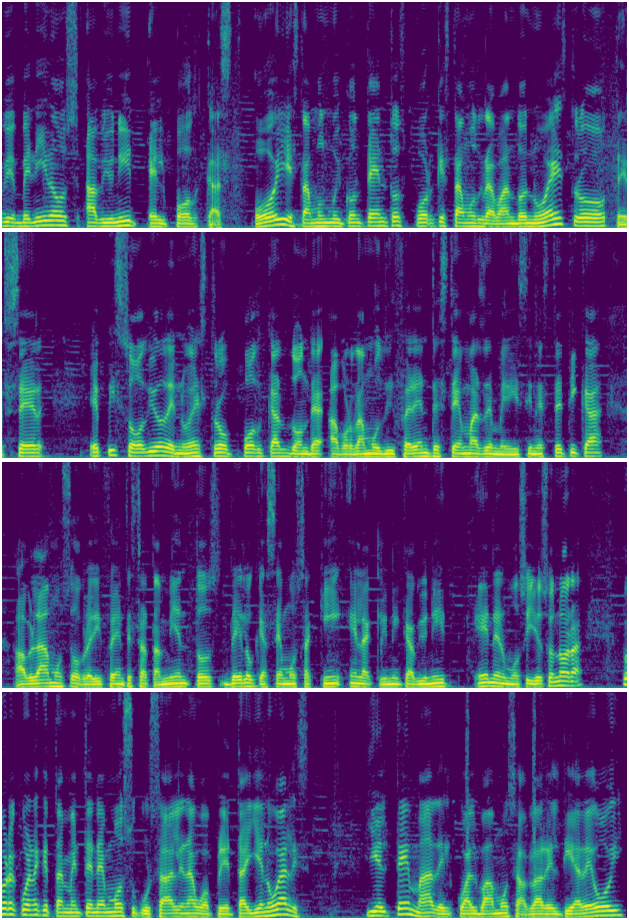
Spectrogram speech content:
bienvenidos a Bionit, el podcast. Hoy estamos muy contentos porque estamos grabando nuestro tercer episodio de nuestro podcast donde abordamos diferentes temas de medicina estética, hablamos sobre diferentes tratamientos de lo que hacemos aquí en la clínica Bionit en Hermosillo, Sonora. Pero recuerden que también tenemos sucursal en Agua Prieta y en Nogales. Y el tema del cual vamos a hablar el día de hoy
